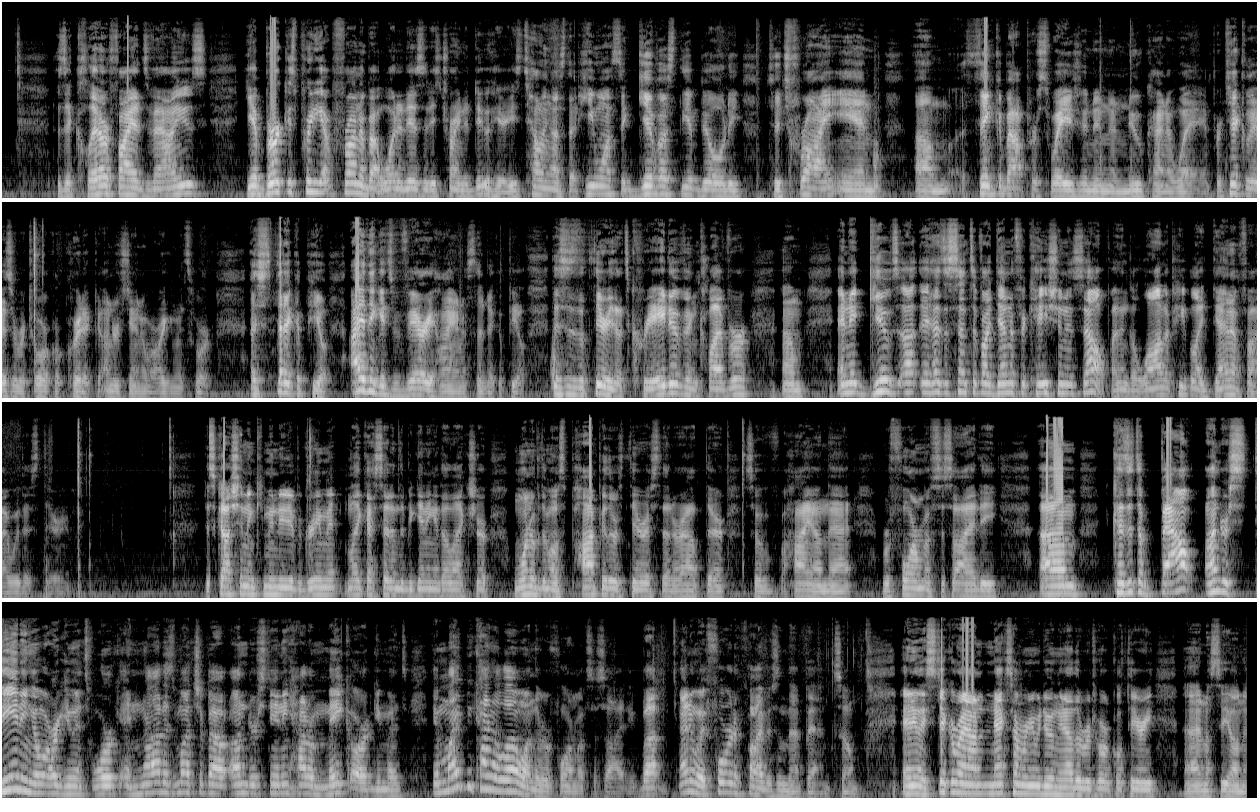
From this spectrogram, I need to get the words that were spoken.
Does it clarify its values? Yeah, Burke is pretty upfront about what it is that he's trying to do here. He's telling us that he wants to give us the ability to try and um, think about persuasion in a new kind of way, and particularly as a rhetorical critic to understand how arguments work. Aesthetic appeal. I think it's very high on aesthetic appeal. This is a theory that's creative and clever, um, and it gives uh, it has a sense of identification itself. I think a lot of people identify with this theory. Discussion and community of agreement, like I said in the beginning of the lecture, one of the most popular theorists that are out there, so high on that. Reform of society. Um, because it's about understanding how arguments work and not as much about understanding how to make arguments. It might be kind of low on the reform of society. But anyway, 4 to 5 isn't that bad. So anyway, stick around. Next time we're going to be doing another rhetorical theory, and I'll see you all next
